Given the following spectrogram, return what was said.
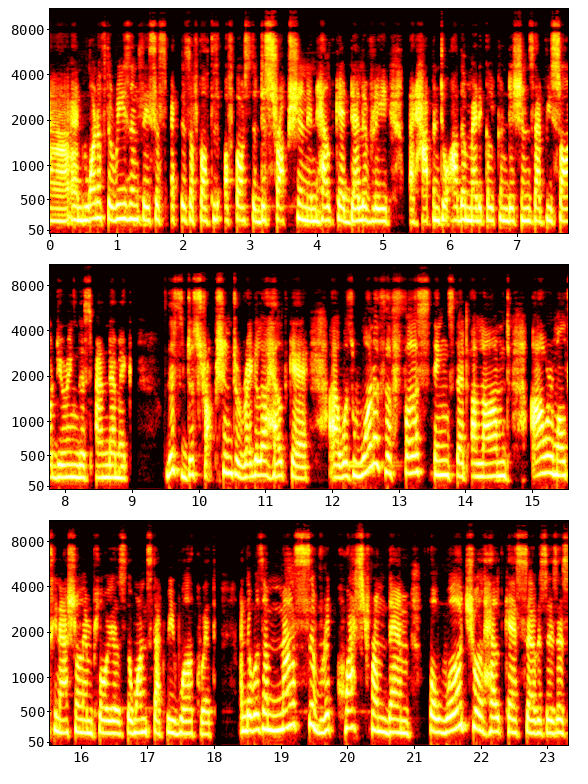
uh, and one of the reasons they suspect is, of course, of course, the disruption in healthcare delivery that happened to other medical conditions that we saw during this pandemic. This disruption to regular healthcare uh, was one of the first things that alarmed our multinational employers, the ones that we work with. And there was a massive request from them for virtual healthcare services as,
